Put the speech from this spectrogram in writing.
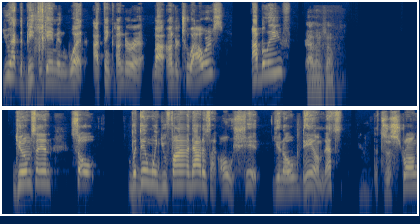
You had to beat the game in what? I think under a- about under two hours, I believe. i think so You know what I'm saying? So, but then when you find out, it's like, oh shit, you know, damn, that's that's a strong,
